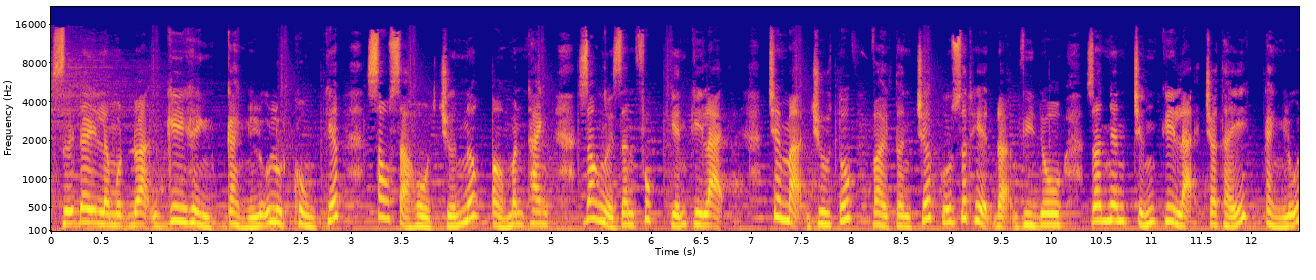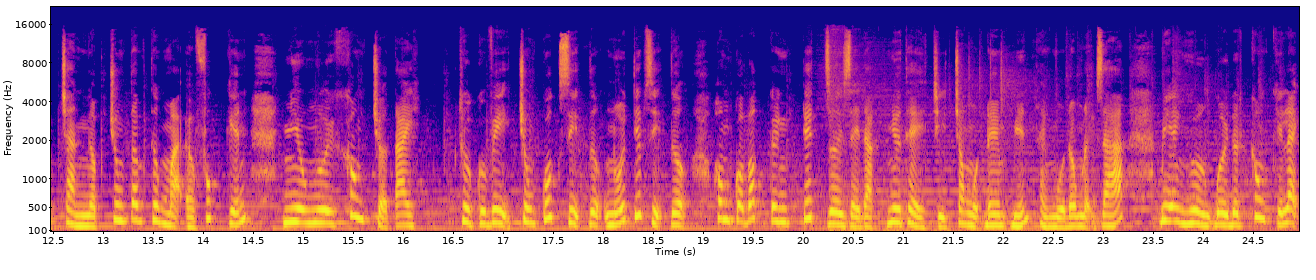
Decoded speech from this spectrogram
Dưới đây là một đoạn ghi hình cảnh lũ lụt khủng khiếp sau xả hồ chứa nước ở Mân Thanh do người dân Phúc Kiến ghi lại. Trên mạng YouTube vài tuần trước cũng xuất hiện đoạn video do nhân chứng ghi lại cho thấy cảnh lũ tràn ngập trung tâm thương mại ở Phúc Kiến, nhiều người không trở tay. Thưa quý vị, Trung Quốc dị tượng nối tiếp dị tượng. Hôm qua Bắc Kinh tuyết rơi dày đặc như thể chỉ trong một đêm biến thành mùa đông lạnh giá. Bị ảnh hưởng bởi đợt không khí lạnh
